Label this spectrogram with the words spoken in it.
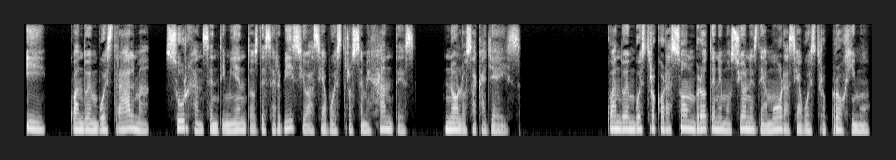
Y, cuando en vuestra alma surjan sentimientos de servicio hacia vuestros semejantes, no los acalléis. Cuando en vuestro corazón broten emociones de amor hacia vuestro prójimo,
